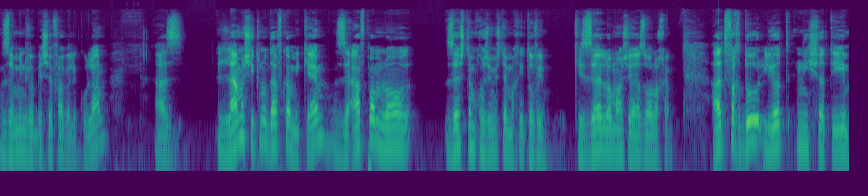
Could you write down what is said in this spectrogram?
זמין ובשפע ולכולם, אז למה שיקנו דווקא מכם? זה אף פעם לא זה שאתם חושבים שאתם הכי טובים, כי זה לא מה שיעזור לכם. אל תפחדו להיות נישתיים,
